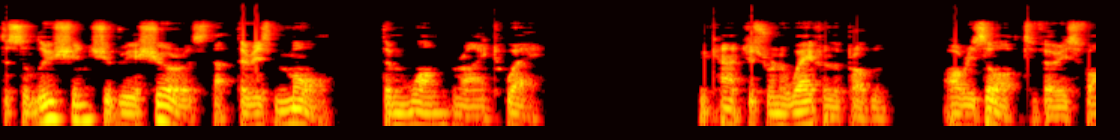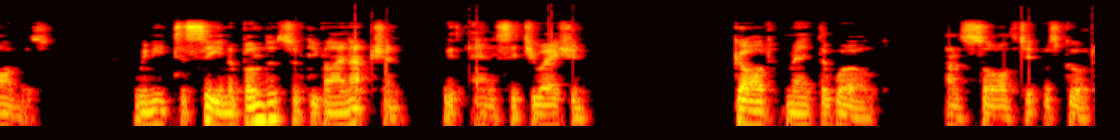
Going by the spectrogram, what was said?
The solution should reassure us that there is more than one right way. We can't just run away from the problem or resort to various formulas. We need to see an abundance of divine action with any situation. God made the world and saw that it was good.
